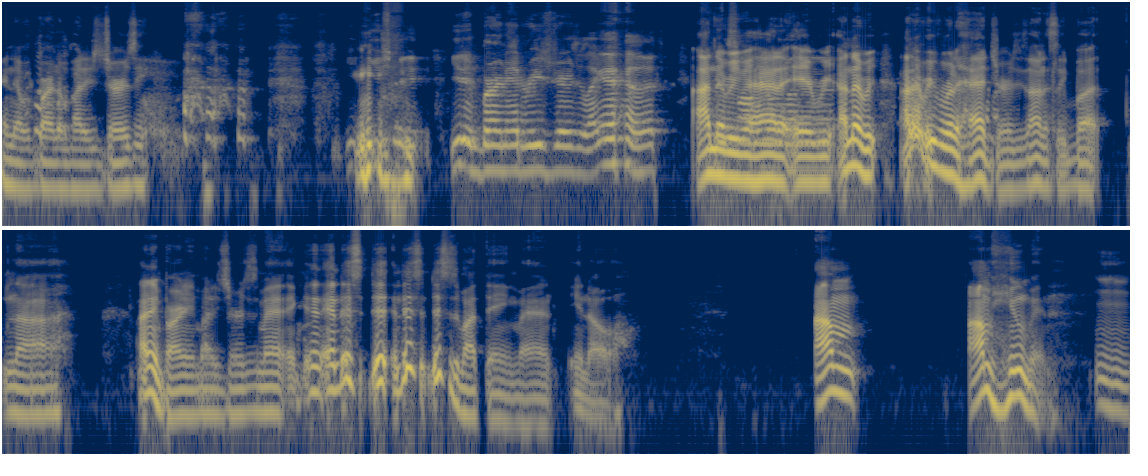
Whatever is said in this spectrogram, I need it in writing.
I never burned nobody's jersey. you, you, you, didn't burn Ed Reed's jersey, like yeah. I never even had an Reed. I never, I never even really had jerseys, honestly. But nah, I didn't burn anybody's jerseys, man. And, and this, this, this, this is my thing, man. You know, I'm, I'm human, mm-hmm.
